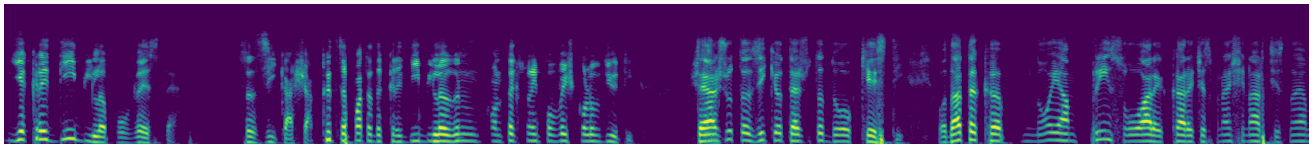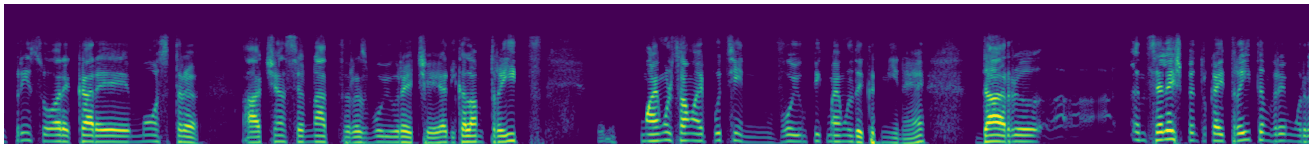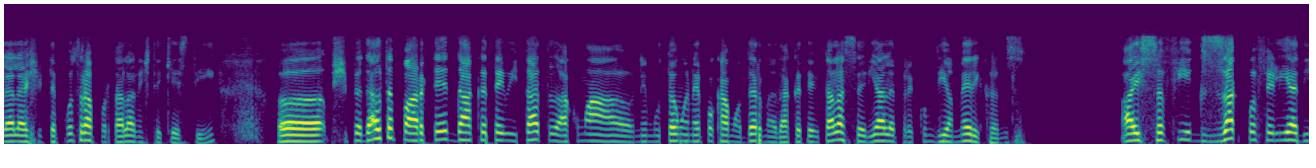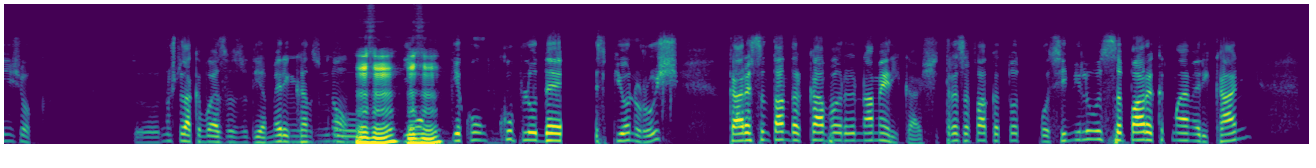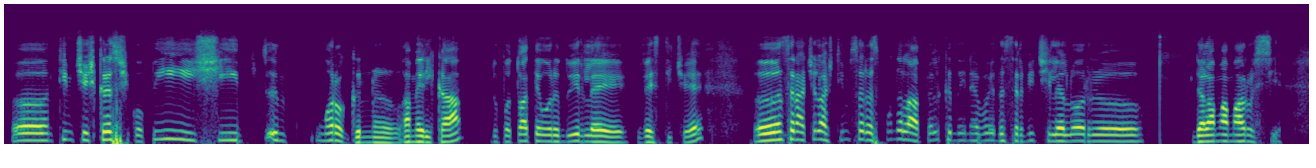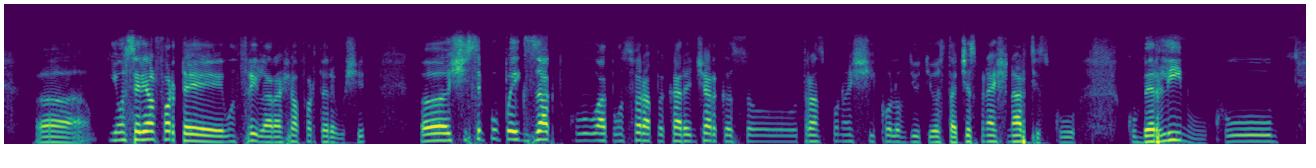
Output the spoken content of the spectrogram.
e credibilă povestea, să zic așa, cât se poate de credibilă în contextul unei povești Call of Duty. Te ajută, zic eu, te ajută două chestii. Odată că noi am prins o oarecare, ce spunea și Narcis, noi am prins o oarecare mostră uh, a ce a însemnat războiul rece, adică l-am trăit mai mult sau mai puțin, voi un pic mai mult decât mine, dar uh, înțelegi pentru că ai trăit în vremurile alea și te poți raporta la niște chestii. Uh, și pe de altă parte, dacă te-ai uitat, acum ne mutăm în epoca modernă, dacă te-ai uitat la seriale precum The Americans, ai să fii exact pe felia din joc. Uh, nu știu dacă voi ați văzut The Americans. Nu. Cu, uh-huh, e, un, uh-huh. e cu un cuplu de spioni ruși care sunt undercover în America și trebuie să facă tot posibilul să pară cât mai americani uh, în timp ce își cresc și copiii și, mă rog, în America, după toate orânduirile vestice, uh, însă în același timp să răspundă la apel când e nevoie de serviciile lor uh, de la Mama Rusie. E un serial foarte, un thriller așa foarte reușit Uh, și se pupă exact cu atmosfera pe care încearcă să o transpună și Call of Duty ăsta, ce spunea și Narcis, cu, cu Berlinul, cu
